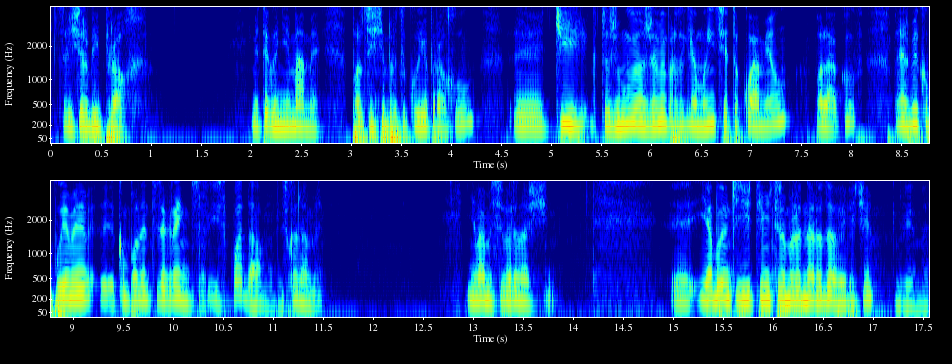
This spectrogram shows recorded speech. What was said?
Wtedy się robi proch. My tego nie mamy. W Polsce się nie produkuje prochu. Y, Ci, którzy mówią, że my produkujemy amunicję, to kłamią Polaków, ponieważ my kupujemy y, komponenty za granicą I składamy. i składamy. Nie mamy suwerenności. Y, Ja byłem kiedyś wiceministrem narodowy, wiecie? Wiemy.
